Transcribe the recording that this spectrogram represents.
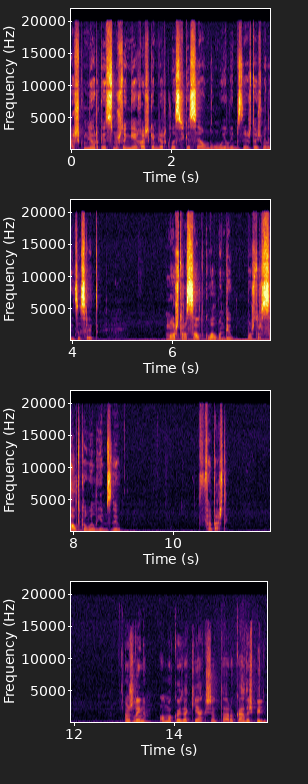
acho que melhor que, se não estou em erro, acho que é a melhor classificação de um Williams desde 2017. Mostra o salto que o Albon deu, mostra o salto que o Williams deu. Fantástico. Angelina, alguma coisa aqui a acrescentar ao carro das pilhas?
